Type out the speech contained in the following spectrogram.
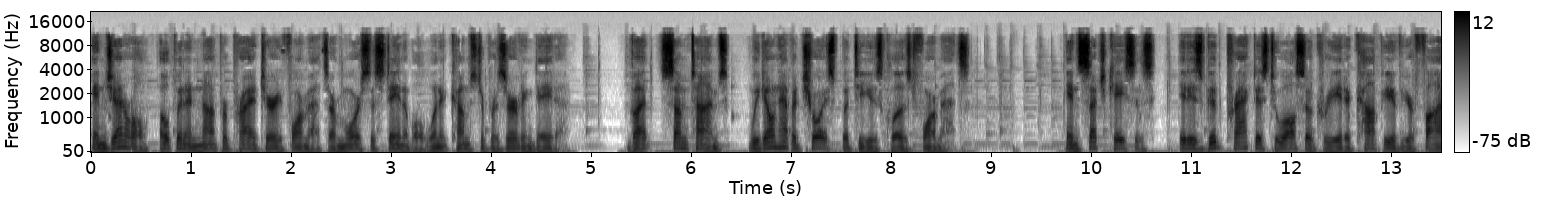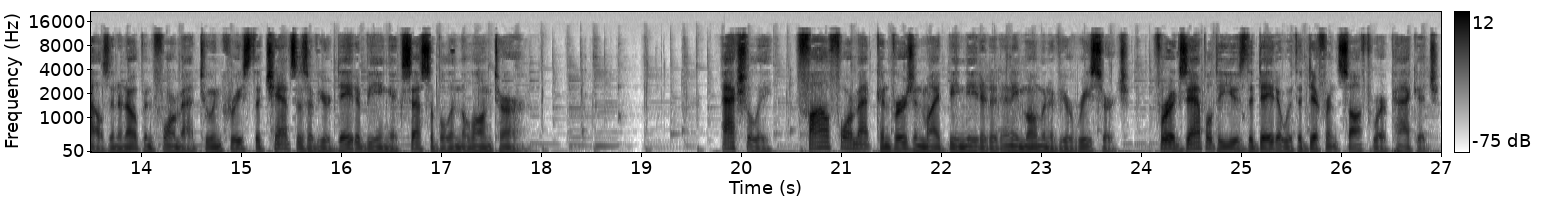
in general, open and non proprietary formats are more sustainable when it comes to preserving data. But, sometimes, we don't have a choice but to use closed formats. In such cases, it is good practice to also create a copy of your files in an open format to increase the chances of your data being accessible in the long term. Actually, file format conversion might be needed at any moment of your research, for example, to use the data with a different software package,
